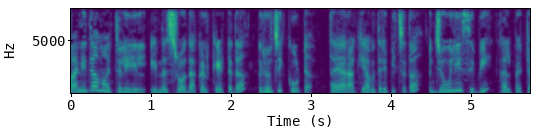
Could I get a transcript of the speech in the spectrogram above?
വനിതാ മാറ്റുലിയിൽ ഇന്ന് ശ്രോതാക്കൾ കേട്ടത് രുചിക്കൂട്ട്. തയ്യാറാക്കി അവതരിപ്പിച്ചത് ജൂലി സിബി കൽപ്പറ്റ.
